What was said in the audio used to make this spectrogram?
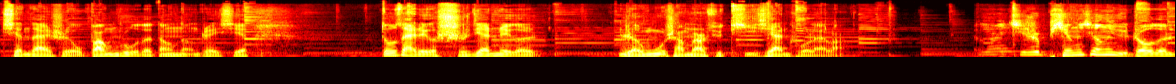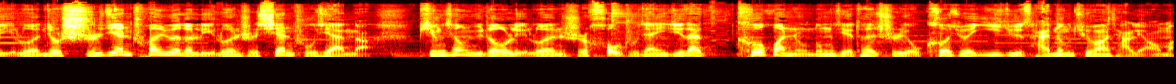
现在是有帮助的等等这些，都在这个时间这个人物上面去体现出来了。因为其实平行宇宙的理论，就是时间穿越的理论是先出现的，平行宇宙理论是后出现，以及在科幻这种东西，它是有科学依据才能去往下聊嘛。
